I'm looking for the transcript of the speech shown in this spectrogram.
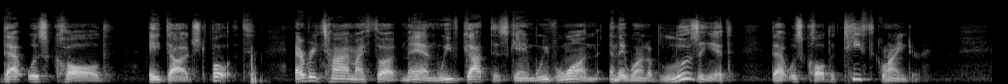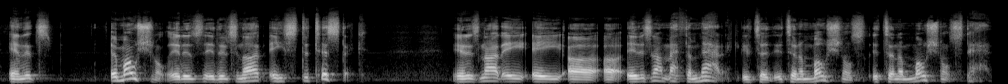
That was called a dodged bullet every time I thought, man, we've got this game, we've won, and they wound up losing it, that was called a teeth grinder. And it's emotional. It is, it is not a statistic. It is not a, a uh, uh, it is not mathematic. It's a it's an emotional it's an emotional stat.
